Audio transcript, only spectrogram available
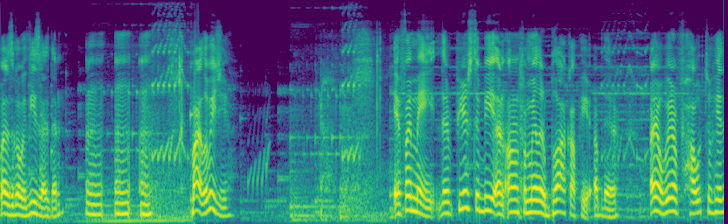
let's go with these guys then. mm, mm, mm. Mario Luigi. If I may, there appears to be an unfamiliar block up here, up there. Are you aware of how to hit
